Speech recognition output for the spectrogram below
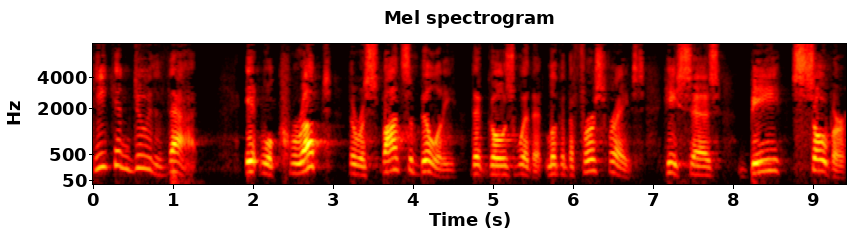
he can do that, it will corrupt the responsibility that goes with it. Look at the first phrase. He says, be sober.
